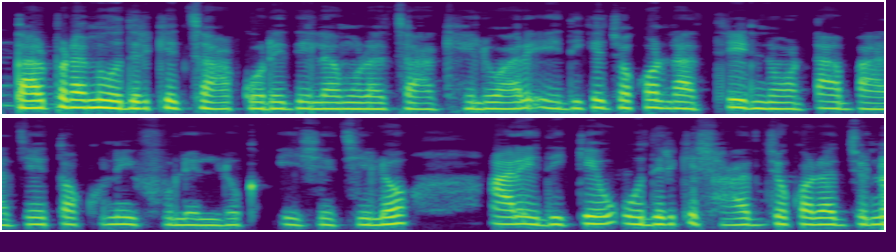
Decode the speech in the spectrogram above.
তারপর আমি ওদেরকে চা করে দিলাম, ওরা চা খেলো। আর এদিকে যখন রাত্রি নটা বাজে তখন এই ফুলের লোক এসেছিল। আর এদিকে ওদেরকে সাহায্য করার জন্য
